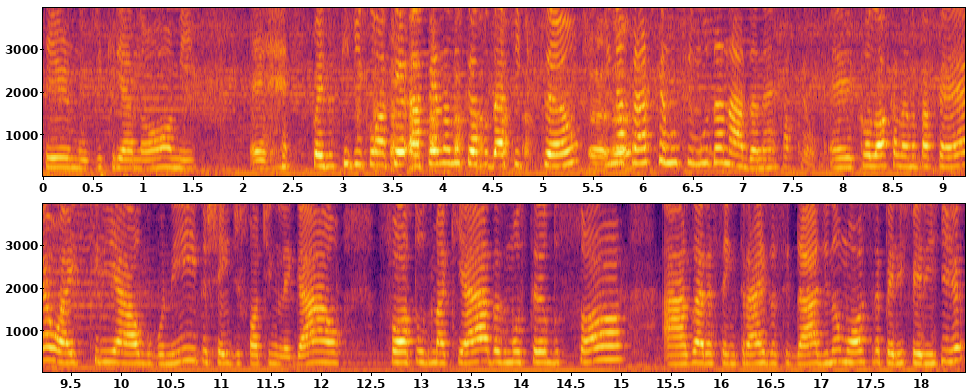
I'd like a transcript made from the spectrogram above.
termos, de criar nome, é, coisas que ficam apenas no campo da ficção e na prática não se muda nada, né? No papel. É, coloca lá no papel, aí cria algo bonito, cheio de fotinho legal, fotos maquiadas, mostrando só as áreas centrais da cidade, não mostra a periferia,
